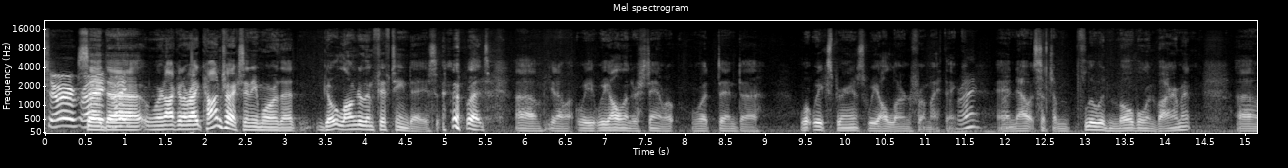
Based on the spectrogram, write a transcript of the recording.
Sure, right. said right. uh, we're not going to write contracts anymore that go longer than 15 days. but um, you know, we, we all understand what what and uh, what we experienced. We all learn from, I think. Right, And now it's such a fluid, mobile environment. Uh,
